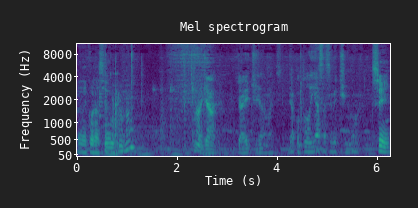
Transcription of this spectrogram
La decoración. No, ya, ya hecho, ya, ya con todo ya se ve chingón. Sí.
